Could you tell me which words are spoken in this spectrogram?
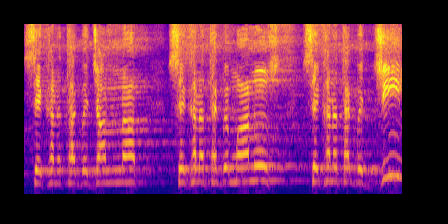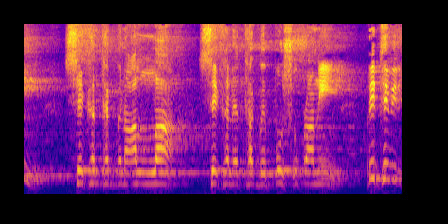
সেখানে থাকবে জান্নাত, সেখানে থাকবে মানুষ, সেখানে থাকবে জিন, সেখানে থাকবে না আল্লাহ, সেখানে থাকবে পশু প্রাণী। পৃথিবীর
